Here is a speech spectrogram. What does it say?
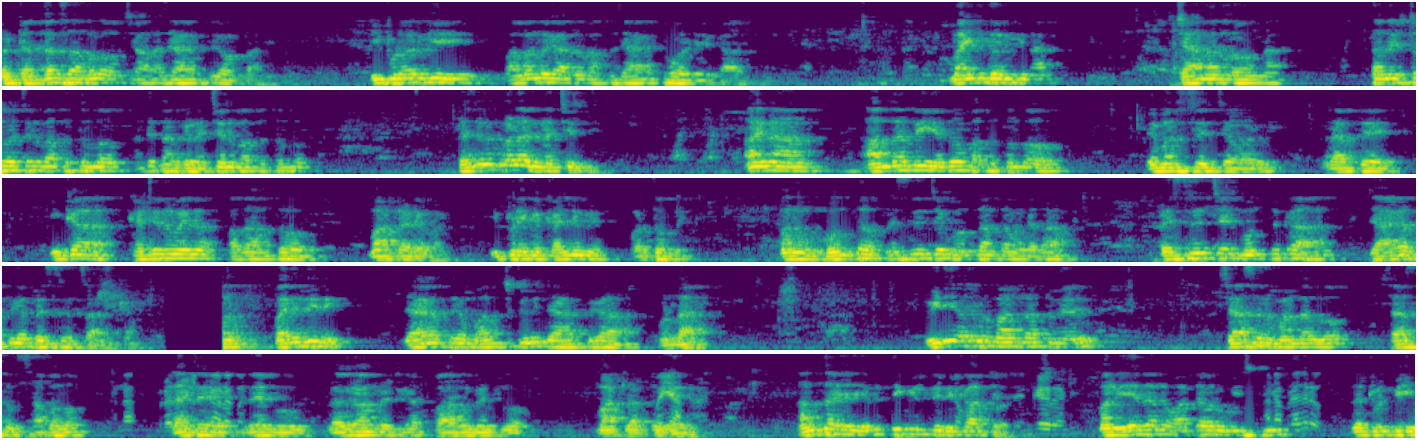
మరి పెద్దల సభలో చాలా జాగ్రత్తగా ఉండాలి. ఇప్పుడు మల్లన్న గారు అంత జాగ్రత్త పడే కాదు. మైక్ దొరికిన ఛానల్లో ఉన్న తన ఇష్టం వచ్చిన పద్ధతుల్లో అంటే తనకు నచ్చిన పద్ధతుల్లో ప్రజలకు కూడా అది నచ్చింది. ఆయన అందరినీ ఏదో పద్ధతుల్లో విమర్శించేవాడు లేకపోతే ఇంకా కఠినమైన పదాలతో మాట్లాడేవాడు. ఇప్పుడు ఇక కళ్ళి పడుతుంది. మనం గొంతు ప్రశ్నించే గొంతు అంటాము కదా ప్రశ్నించే గొంతుగా జాగ్రత్తగా ప్రశ్నించాలి ఇక. పరిధిని జాగ్రత్తగా మలుచుకుని జాగ్రత్తగా ఉండాలి. వీడియో అప్పుడు మాట్లాడటం వేరు. శాసన మండలిలో శాసనసభలో లేకపోతే రేపు రఘురామ్ రెడ్డి గారు పార్లమెంట్లో మాట్లాడటం వేరు. అంతా ఎవ్రీథింగ్ విల్ బి రికార్డెడ్ మనం ఏదైనా whatever that will be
